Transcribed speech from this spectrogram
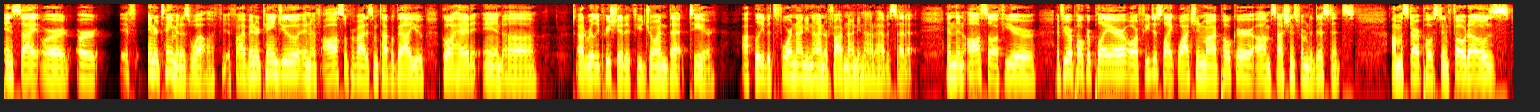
insight or, or if entertainment as well. If, if I've entertained you and if I also provided some type of value, go ahead and, uh, I'd really appreciate it if you joined that tier. I believe it's four ninety nine or five ninety nine. I have it set at. And then also, if you're if you're a poker player or if you just like watching my poker um, sessions from the distance, I'm gonna start posting photos,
